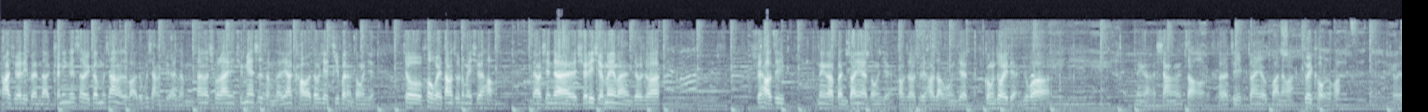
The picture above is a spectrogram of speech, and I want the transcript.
大学里边的肯定跟社会跟不上了是吧？都不想学什么，但是出来你去面试什么的，人家考的都是些基本的东西，就后悔当初都没学好。然后现在学弟学妹们就是说，学好自己那个本专业的东西，到时候出去好找工作工作一点。如果那个想找和自己专业有关的话，对口的话，是不是？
